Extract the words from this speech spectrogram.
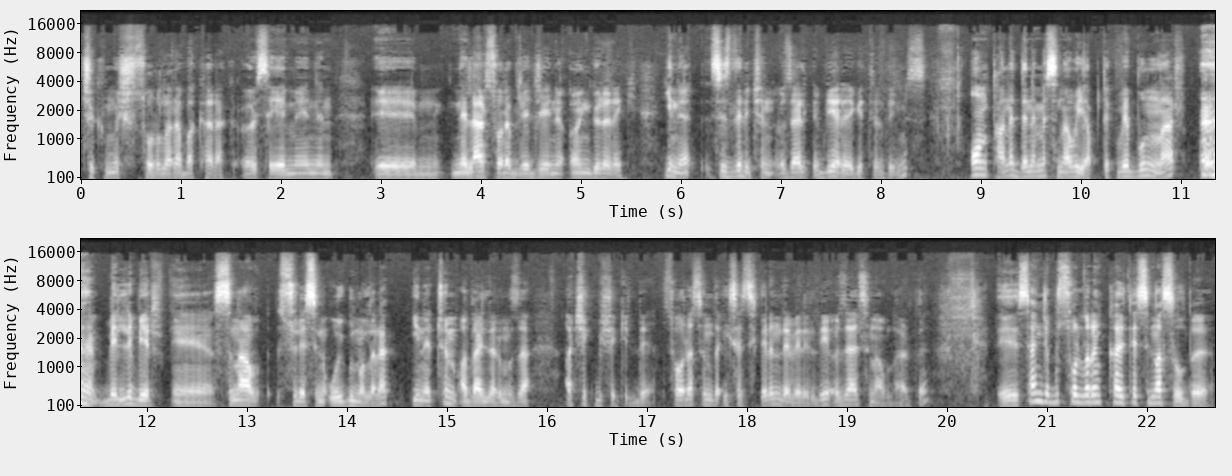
çıkmış sorulara bakarak ÖSYM'nin e, neler sorabileceğini öngörerek yine sizler için özellikle bir araya getirdiğimiz 10 tane deneme sınavı yaptık ve bunlar belli bir e, sınav süresine uygun olarak yine tüm adaylarımıza açık bir şekilde sonrasında istatistiklerin de verildiği özel sınavlardı. E, sence bu soruların kalitesi nasıldı?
